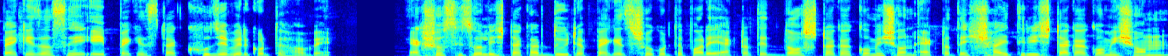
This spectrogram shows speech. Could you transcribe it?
প্যাকেজ আছে। এই প্যাকেজটা খুঁজে বের করতে হবে। একশো ছিচল্লিশ টাকার দুইটা প্যাকেজ শো করতে পারে, একটাতে দশ টাকা কমিশন, একটাতে সাঁত্রিশ টাকা কমিশন।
